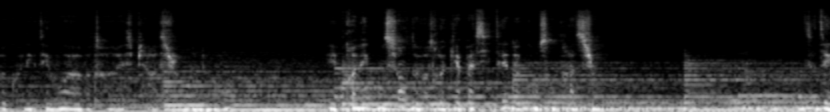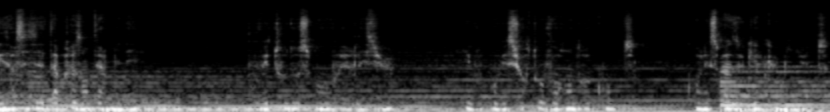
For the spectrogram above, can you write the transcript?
Reconnectez-vous à votre respiration à nouveau et prenez conscience de votre capacité de concentration. Cet exercice est à présent terminé. Vous pouvez tout doucement ouvrir les yeux et vous pouvez surtout vous rendre compte qu'en l'espace de quelques minutes,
